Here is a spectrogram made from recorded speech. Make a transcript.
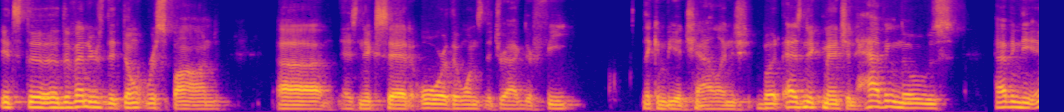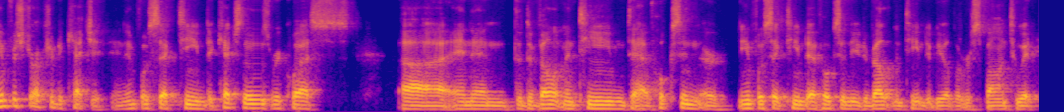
It's the the vendors that don't respond, uh, as Nick said, or the ones that drag their feet that can be a challenge. But as Nick mentioned, having those having the infrastructure to catch it, an infosec team to catch those requests, uh, and then the development team to have hooks in, or the infosec team to have hooks in the development team to be able to respond to it,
